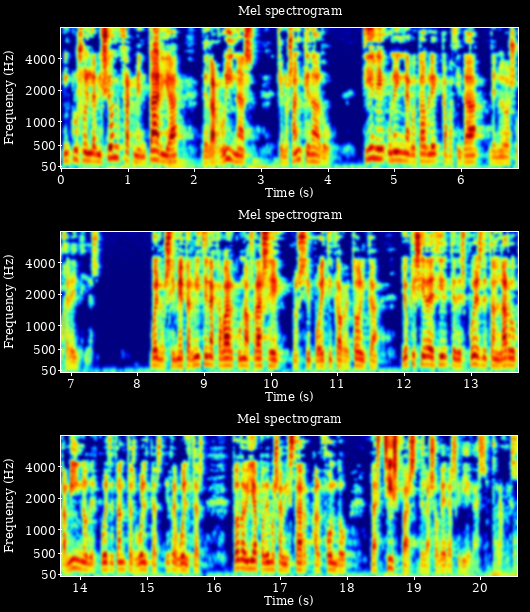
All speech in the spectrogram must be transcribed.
incluso en la visión fragmentaria de las ruinas que nos han quedado, tiene una inagotable capacidad de nuevas sugerencias. Bueno, si me permiten acabar con una frase, no sé si poética o retórica, yo quisiera decir que después de tan largo camino, después de tantas vueltas y revueltas, todavía podemos avistar al fondo las chispas de las hogueras griegas. Gracias.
